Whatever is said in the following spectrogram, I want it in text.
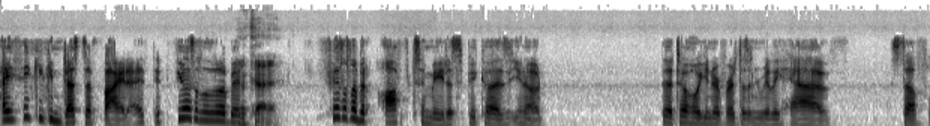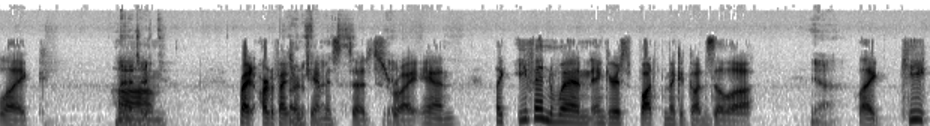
I think you can justify it. It, it feels a little bit Okay. feels a little bit off to me, just because you know the Toho universe doesn't really have stuff like Magic. um, right artifacts or enchantments to destroy, and like even when Anguirus fought Mechagodzilla, yeah. like he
